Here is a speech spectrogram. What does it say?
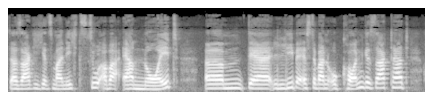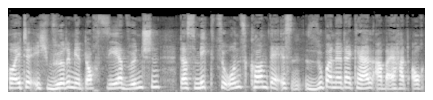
da sage ich jetzt mal nichts zu, aber erneut ähm, der liebe Esteban Ocon gesagt hat, heute, ich würde mir doch sehr wünschen, dass Mick zu uns kommt. Der ist ein super netter Kerl, aber er hat auch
